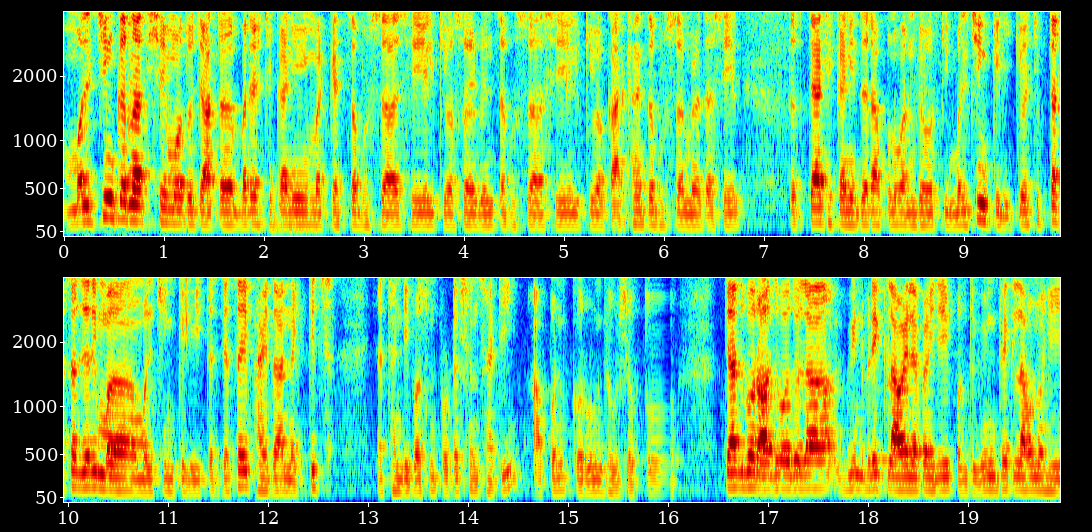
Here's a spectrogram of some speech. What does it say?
मल्चिंग करणं अतिशय महत्त्वाचं आता बऱ्याच ठिकाणी मक्याचा भुस्सा असेल किंवा सोयाबीनचा भुस्सा असेल किंवा कारखान्याचा भुस्सा मिळत असेल. तर त्या ठिकाणी जर आपण वनब्यावरती मल्चिंग केली किंवा चिपटाचा जरी म मल्चिंग केली तर त्याचाही फायदा नक्कीच या थंडीपासून प्रोटेक्शनसाठी आपण करून घेऊ शकतो. त्याचबरोबर आजूबाजूला विंड ब्रेक लावायला पाहिजे परंतु विंड ब्रेक लावणं हे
